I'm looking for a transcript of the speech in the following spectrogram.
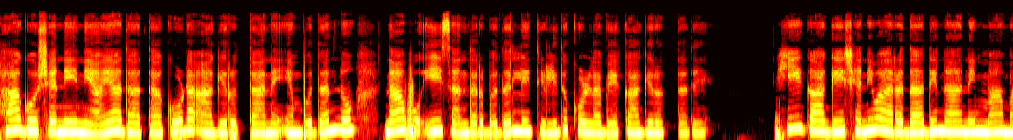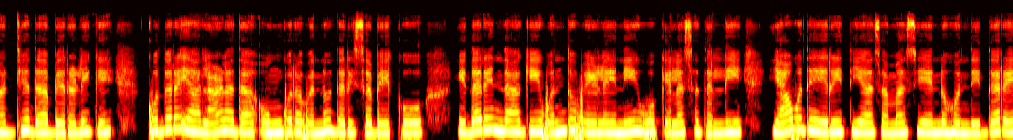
ಹಾಗೂ ಶನಿ ನ್ಯಾಯದಾತ ಕೂಡ ಆಗಿರುತ್ತಾನೆ ಎಂಬುದನ್ನು ನಾವು ಈ ಸಂದರ್ಭದಲ್ಲಿ ತಿಳಿದುಕೊಳ್ಳಬೇಕಾಗಿರುತ್ತದೆ. ಹೀಗಾಗಿ ಶನಿವಾರದ ದಿನ ನಿಮ್ಮ ಮಧ್ಯದ ಬೆರಳಿಗೆ ಕುದುರೆಯ ಲಾಳದ ಉಂಗುರವನ್ನು ಧರಿಸಬೇಕು. ಇದರಿಂದಾಗಿ ಒಂದು ವೇಳೆ ನೀವು ಕೆಲಸದಲ್ಲಿ ಯಾವುದೇ ರೀತಿಯ ಸಮಸ್ಯೆಯನ್ನು ಹೊಂದಿದ್ದರೆ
